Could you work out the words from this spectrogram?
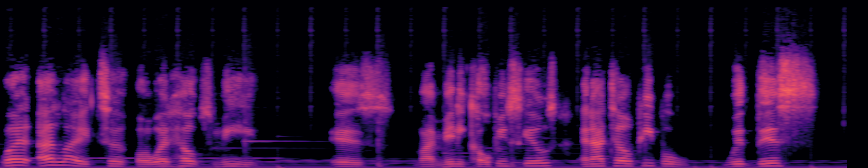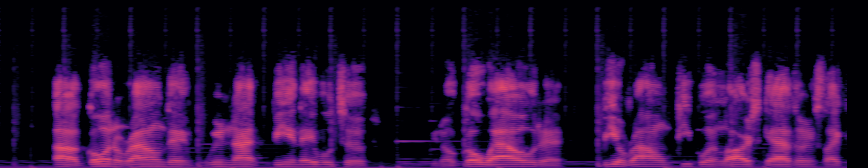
What I like to, or what helps me, is my many coping skills. And I tell people with this uh, going around and we're not being able to, you know, go out and be around people in large gatherings, like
